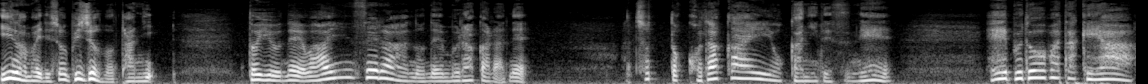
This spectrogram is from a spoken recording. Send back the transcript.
いい名前でしょ？美女の谷というねワインセラーのね村からねちょっと小高い丘にですねえー、ぶどう畑や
